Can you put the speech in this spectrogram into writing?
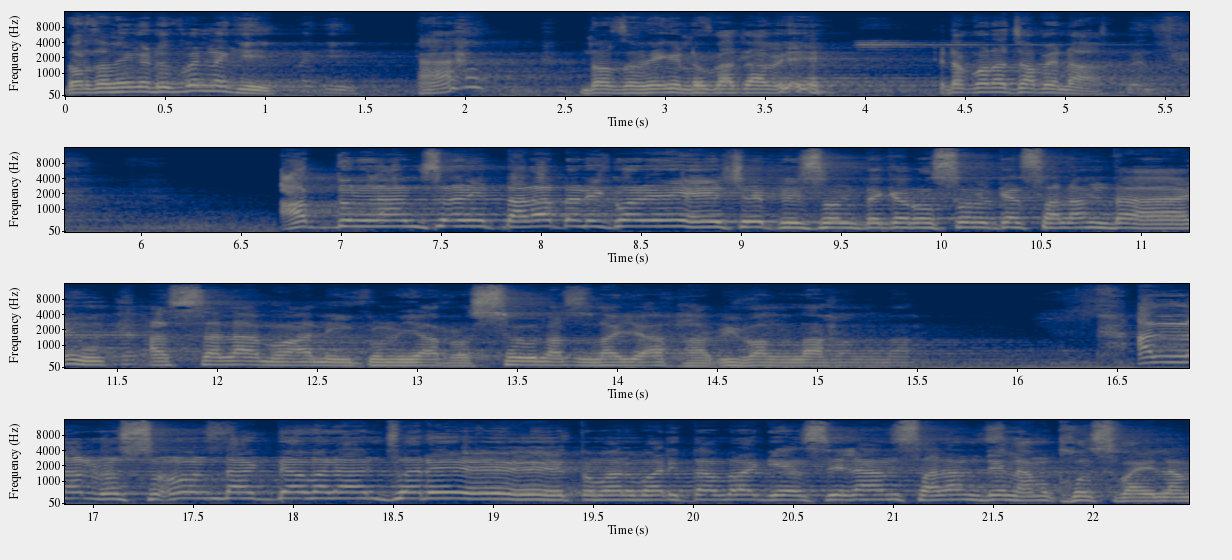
দরজা ভেঙে ঢুকবেন নাকি? হ্যাঁ? দরজা ভেঙে ঢোকা যাবে। এটা করা যাবে না। আব্দুল্লাহ আনসারি তাড়াতাড়ি করে এসে পিছন থেকে রসুলকে সালাম দেয়। আসসালামু আলাইকুম ইয়া রসুল আল্লাহ, ইয়া হাবিব আল্লাহ আল্লাহ রসুল ডাকতে আমার আনসারে, তোমার বাড়িতে আমরা গিয়েছিলাম, সালাম দিলাম, খোঁজ পাইলাম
